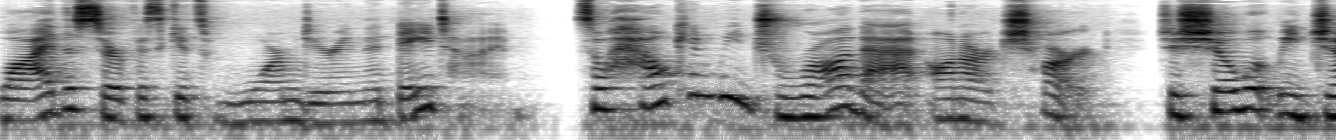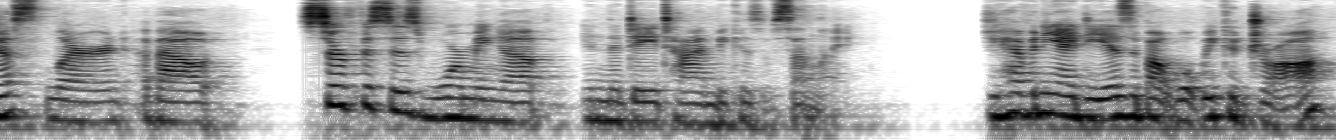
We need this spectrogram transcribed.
why the surface gets warm during the daytime. So how can we draw that on our chart to show what we just learned about surfaces warming up in the daytime because of sunlight? Do you have any ideas about what we could draw?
